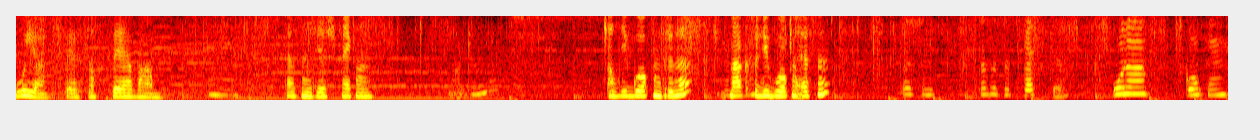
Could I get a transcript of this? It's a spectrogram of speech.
Oh ja, der ist noch sehr warm. Lassen dir schmecken. Sind die Gurken drin? Magst du die Gurken essen? Das, sind, das ist das Beste. Ohne Gurken,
